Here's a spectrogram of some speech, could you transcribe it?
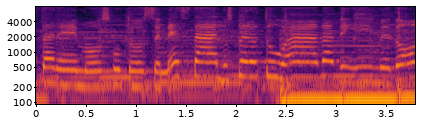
Estaremos juntos en esta luz, pero tu hada, dime dónde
